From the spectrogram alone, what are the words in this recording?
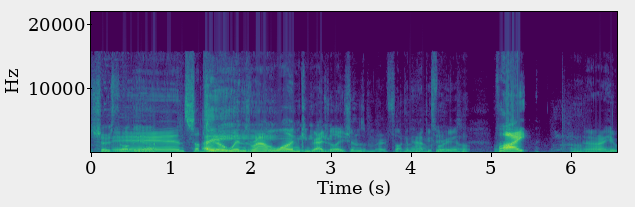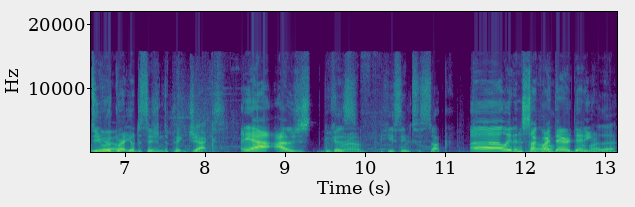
shows throughout the. Uh, And Sub Zero wins round one. Congratulations. I'm very fucking round happy two. for you. Oh. Fight. All right, here we go. Do you regret your decision to pick Jax? Yeah, I was just Because around. he seemed to suck. Oh, he didn't suck No, right there, did he? Right there.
